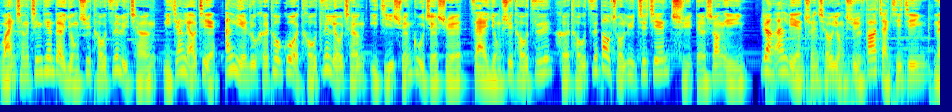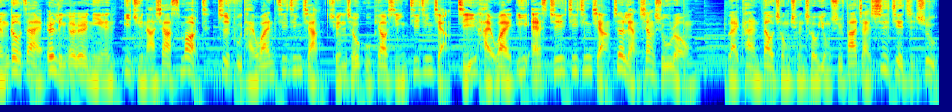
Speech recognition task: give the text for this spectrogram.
完成今天的永续投资旅程，你将了解安联如何透过投资流程以及选股哲学，在永续投资和投资报酬率之间取得双赢，让安联全球永续发展基金能够在二零二二年一举拿下 Smart 致富台湾基金奖全球股票型基金奖及海外 ESG 基金奖这两项殊荣。来看道琼全球永续发展世界指数，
